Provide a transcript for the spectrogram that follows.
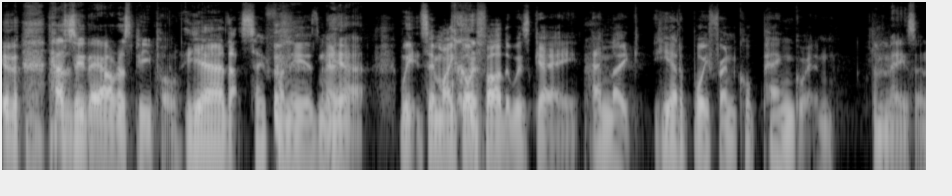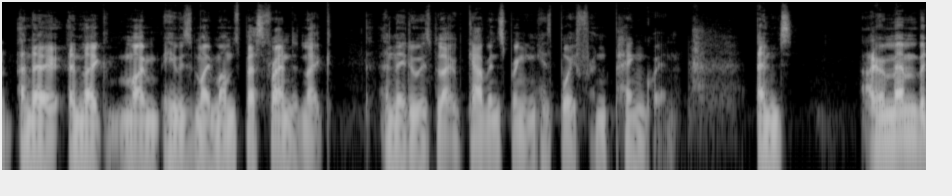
that's who they are as people. yeah that's so funny isn't it Yeah. we so my godfather was gay and like he had a boyfriend called penguin Amazing. I know, and like my he was my mum's best friend, and like, and they'd always be like, Gavin's bringing his boyfriend Penguin, and I remember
